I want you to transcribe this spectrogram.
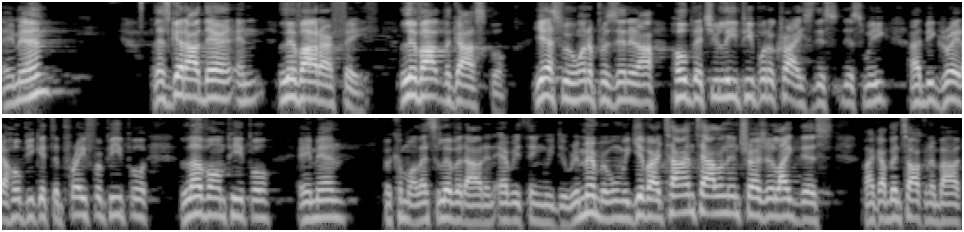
Amen. Let's get out there and live out our faith. Live out the gospel. Yes, we want to present it. I hope that you lead people to Christ this, this week. That'd be great. I hope you get to pray for people, love on people. Amen. But come on, let's live it out in everything we do. Remember, when we give our time, talent, and treasure like this, like I've been talking about,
